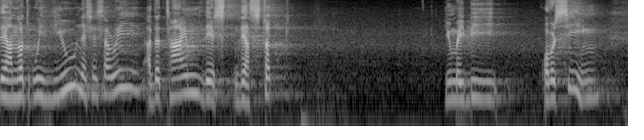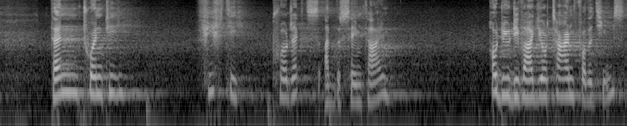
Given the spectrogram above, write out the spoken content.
They are not with you necessarily. At the time, they're, they're stuck. You may be overseeing 10, 20, 50 projects at the same time. How do you divide your time for the teams?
